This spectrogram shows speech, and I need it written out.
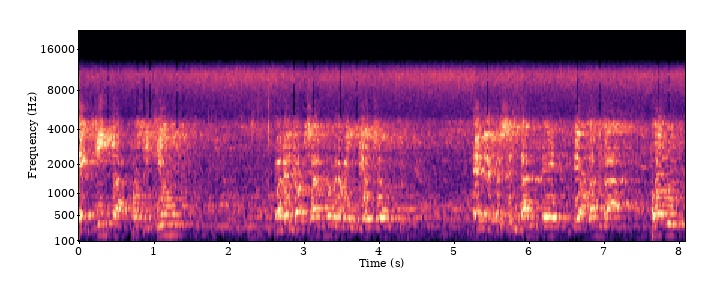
En quinta posición, con el dorsal número 28, el representante de Holanda, Paul Paul.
